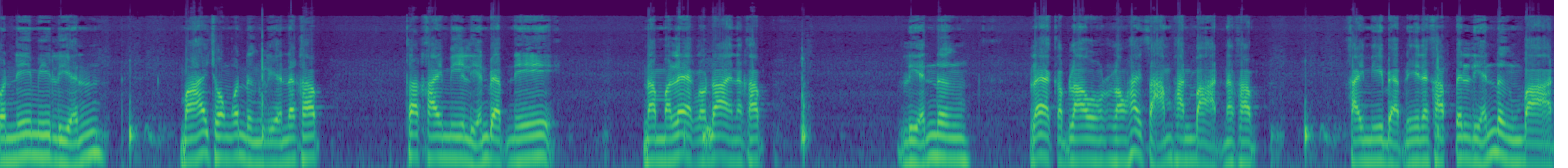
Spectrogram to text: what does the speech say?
วันนี้มีเหรียญมาให้ชมกันหนึ่งเหรียญนะครับ ถ้าใครมีเหรียญแบบนี้นำมาแลกเราได้นะครับ เหรียญหนึ่งแลกกับเราเราให้สามพันบาทนะครับ ใครมีแบบนี้นะครับ เป็นเหรียญหนึ่งบาท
